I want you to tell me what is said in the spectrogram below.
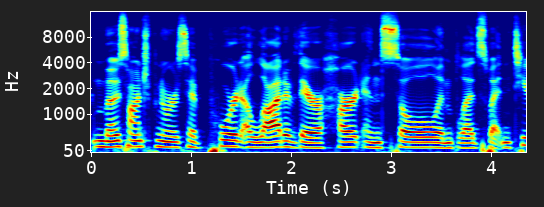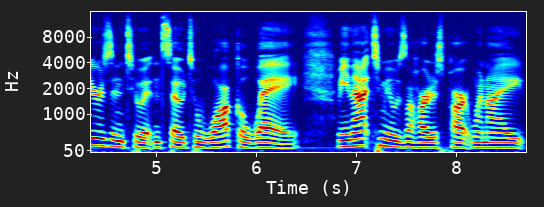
Most entrepreneurs have poured a lot of their heart and soul and blood, sweat, and tears into it. And so to walk away, I mean, that to me was the hardest part when I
